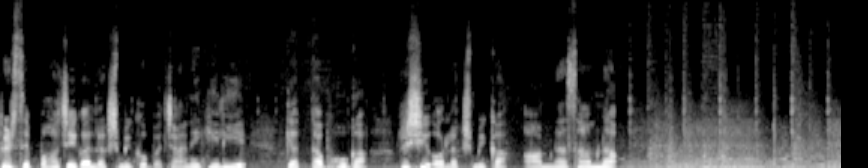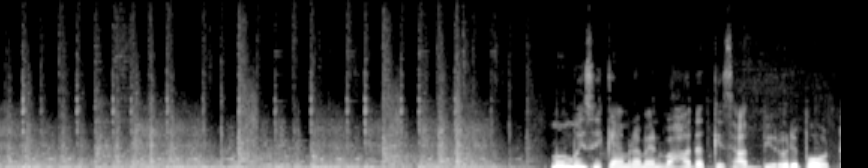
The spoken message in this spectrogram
फिर से पहुंचेगा लक्ष्मी को बचाने के लिए। क्या तब होगा ऋषि और लक्ष्मी का आमना सामना मुंबई से कैमरामैन वहादत के साथ ब्यूरो रिपोर्ट।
